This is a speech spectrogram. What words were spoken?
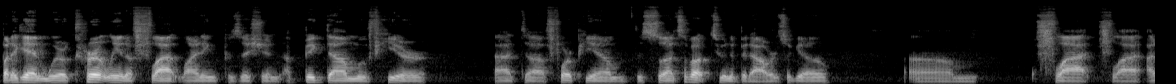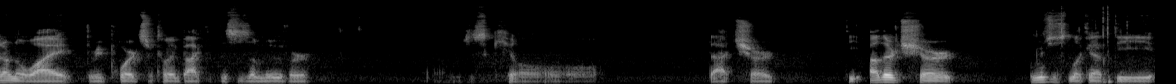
But again, we're currently in a flat lining position. A big down move here at uh, 4 p.m. This, so that's about two and a bit hours ago. Um, flat, flat. I don't know why the reports are coming back that this is a mover. Um, just kill that chart. The other chart, let me just look at the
